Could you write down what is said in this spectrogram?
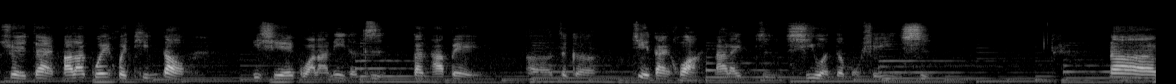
所以在巴拉圭会听到一些瓜拉尼的字，但它被呃这个借代化，拿来指西文的某些意思。那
